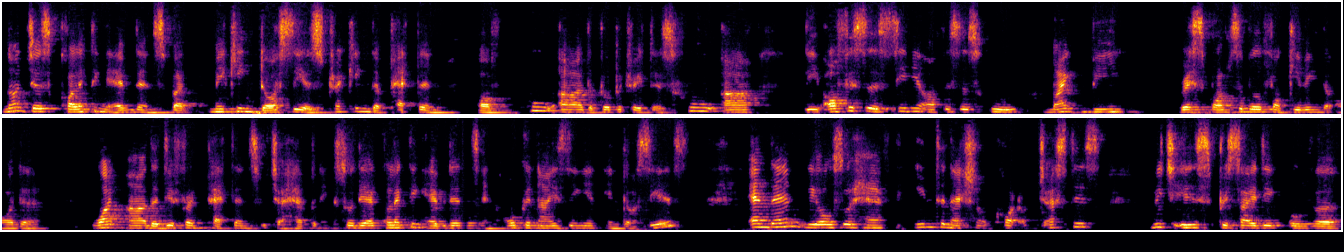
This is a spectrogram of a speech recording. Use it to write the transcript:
not just collecting the evidence, but making dossiers, tracking the pattern of who are the perpetrators, who are the officers, senior officers who might be responsible for giving the order. What are the different patterns which are happening? So they are collecting evidence and organizing it in dossiers. And then we also have the International Court of Justice, which is presiding over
